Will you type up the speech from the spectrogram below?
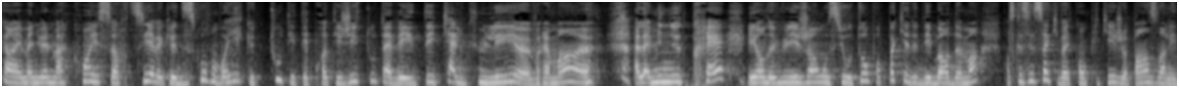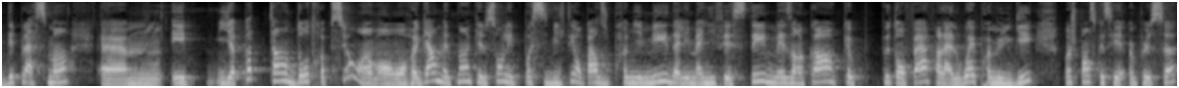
quand Emmanuel Macron est sorti avec le discours, on voyait que tout était protégé, tout avait été calculé euh, vraiment euh, à la minute près. Et on a vu les gens aussi autour pour pas qu'il y ait de débordement, parce que c'est ça qui va être compliqué, je pense, dans les déplacements. Euh, et il n'y a pas tant d'autres options. Hein. On regarde maintenant quelles sont les possibilités. On parle du 1er mai, d'aller manifester, mais encore, que peut-on faire quand la loi est promulguée? Moi, je pense que c'est un peu ça,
